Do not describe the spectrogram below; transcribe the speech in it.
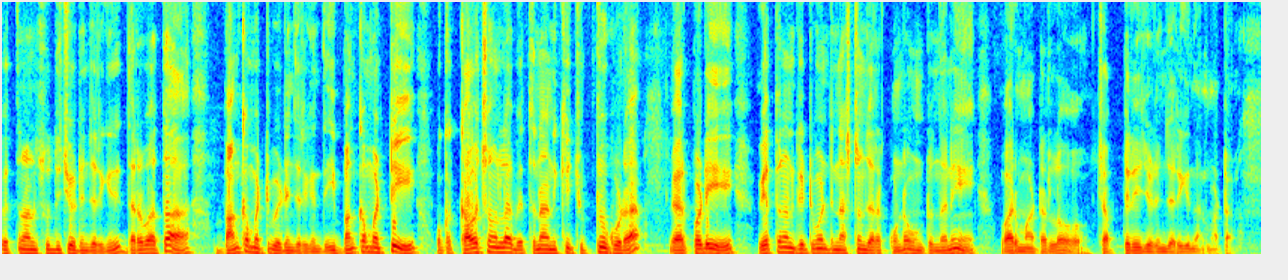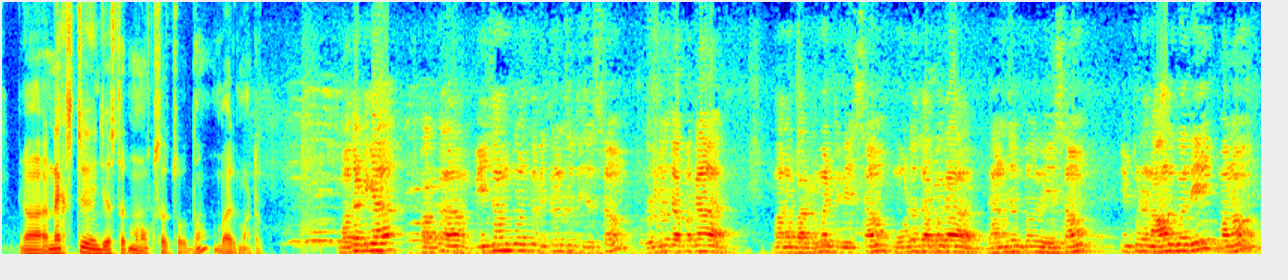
విత్తనాలను శుద్ధి చేయడం జరిగింది. తర్వాత బంకమట్టి వేయడం జరిగింది. ఈ బంకమట్టి ఒక కవచంలా విత్తనానికి చుట్టూ కూడా ఏర్పడి విత్తనానికి ఎటువంటి నష్టం జరగకుండా ఉంటుందని వారి మాటల్లో చెప్ తెలియజేయడం జరిగింది అనమాట నెక్స్ట్ ఏం చేస్తారు మనం ఒకసారి చూద్దాం వారి మాట. మొదటిగా విత్తనం శుద్ధి చేస్తాం. రెండో దప్పగా మనం బంకమట్టి వేస్తాం. మూడో దప్పగా ఘనజంతో వేస్తాం. ఇప్పుడు నాలుగోది మనం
